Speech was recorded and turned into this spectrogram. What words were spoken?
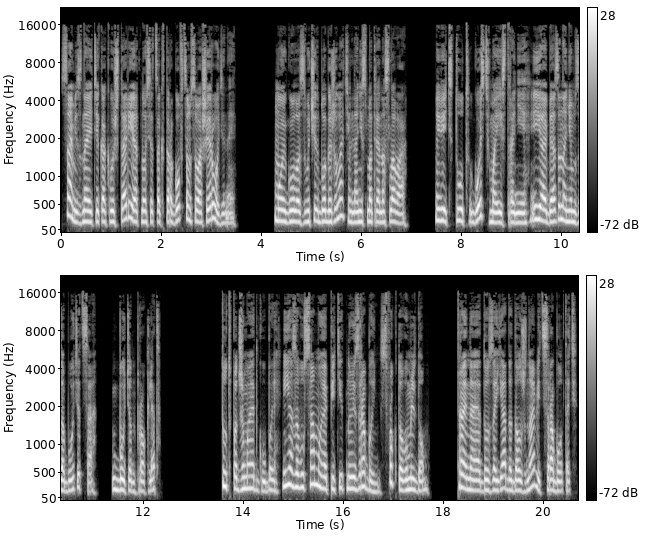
Сами знаете, как в Иштарии относятся к торговцам с вашей родины. Мой голос звучит благожелательно, несмотря на слова. Ведь тут гость в моей стране, и я обязан о нем заботиться. Будь он проклят. Тут поджимает губы, и я зову самую аппетитную из рабынь с фруктовым льдом. Тройная доза яда должна ведь сработать.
